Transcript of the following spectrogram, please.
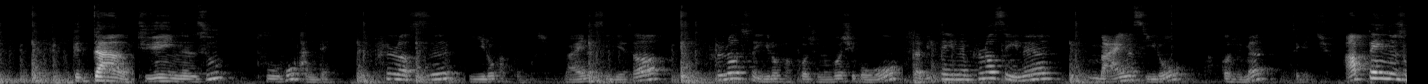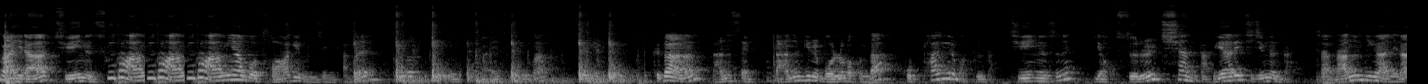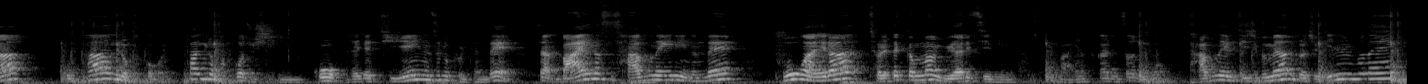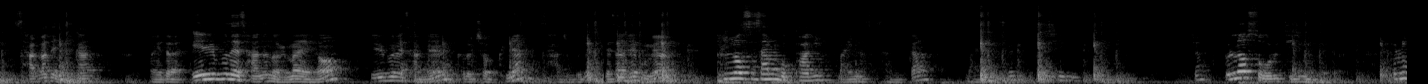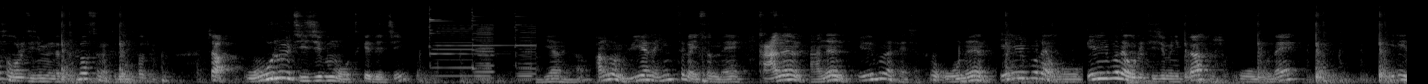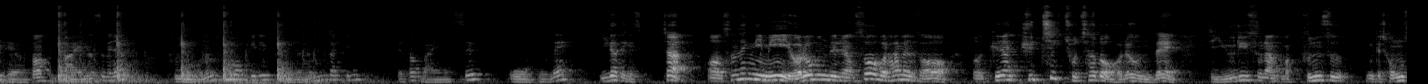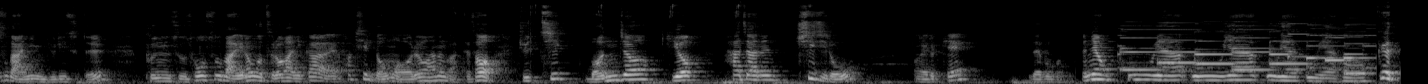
그 다음 뒤에 있는 수 부호 반대 플러스 2로 바꾸는 거죠. 마이너스 2에서 플러스 2로 바꿔주는 것이고 자 밑에 있는 플러스 2는 마이너스 2로 바꿔주면 되겠죠. 앞에 있는 수가 아니라 뒤에 있는 수 다음 수 다음 수 다음이야 뭐 더하기 문제니까 플러스 5 마이너스 5가 되겠고 그 다음 나눗셈 나누기를 뭘로 바꾼다? 곱하기로 바꾼다. 뒤에 있는 수는 역수를 취한다. 위아래 뒤집는다. 자 나누기가 아니라 곱하기로 바꿔버려. 곱하기로 바꿔주시고 자 이제 뒤에 있는 수를 볼 텐데 자 마이너스 4분의 1이 있는데 부호가 아니라 절대값만 위아래 뒤집는다. 마이너스까지 써주고 4분의 1 뒤집으면 그렇죠 1분의 4가 되니까 어, 얘들아 1분의 4는 얼마예요? 1분의 4는 그렇죠 그냥 4죠 그죠? 계산해보면 플러스 3 곱하기 마이너스 4니까 마이너스 12 그죠? 플러스 5를 뒤집으면 되더라 플러스 5를 뒤집는데 플러스는 그대로 써주고 자 5를 뒤집으면 어떻게 되지? 미안해요. 방금 위에서 힌트가 있었네. 4는 4는 1분의 4잖아. 그럼 5는 1분의 5. 1분의 5를 뒤집으니까 그렇죠. 5분의 1이 되어서 마이너스 그냥 분모는 분모끼리 분모는 분자끼리 해서 마이너스 5분의 2가 되겠습니다. 자, 어, 선생님이 여러분들이랑 수업을 하면서 어, 그냥 규칙조차도 어려운데 유리수랑 막 분수, 그러니까 정수가 아닌 유리수들 분수, 소수 막 이런 거 들어가니까 확실히 너무 어려워하는 것 같아서 규칙 먼저 기억하자는 취지로 어, 이렇게 내본 겁니다. 안녕. 우야 우야 우야 우야 호 끝.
